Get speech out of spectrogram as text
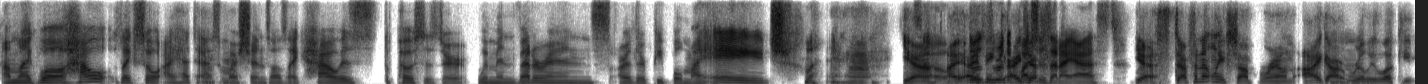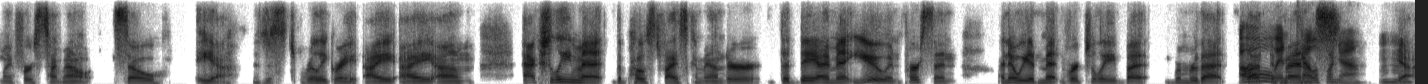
I'm like, well, how like so I had to ask Mhm. questions. I was like, how is the post? Is there women veterans? Are there people my age? Mhm. Yeah. So I, I those think were the I questions def- that I asked. yes, definitely shop around. I got Mhm. really lucky my first time out. So yeah, it's just really great. I I um actually met the post vice commander the day I met you in person. I know we had met virtually, but remember that that Oh, in event? California. Mhm. Yeah,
